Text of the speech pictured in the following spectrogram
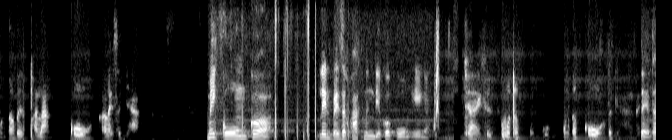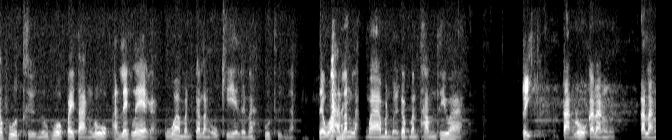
มึงต้องเป็นพลังโกงอะไรสักอย่าง ไม่โกงก็เล่นไปสักพักหนึ่งเดี๋ยวก็โกงเองอะ ใช่คือมึงต้อง มึงมึงมึงต้องโกงสักอย่างหนึ่งแต่ถ้าพูดถึงพวกไปต่างโลกอันแรกๆอะกูว่ามันกำลังโอเคเลยนะพูดถึงอะ แต่ว่าอันหลังๆมามันเหมือนกับมันทำที่ว่าเอ้ยต่างโลกกำลังกำลัง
